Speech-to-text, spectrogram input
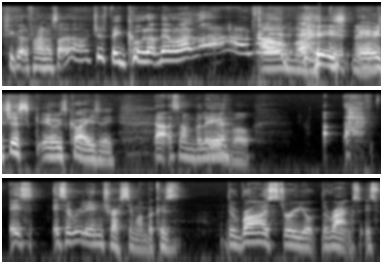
She got the phone. I was like, oh, I've just been called up. They were like, ah, brilliant. Oh, my it, was, goodness. it was just, it was crazy. That's unbelievable. Uh, It's it's a really interesting one because the rise through your, the ranks is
